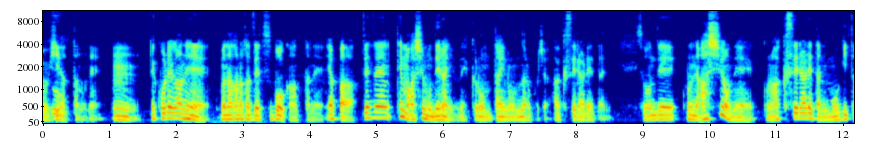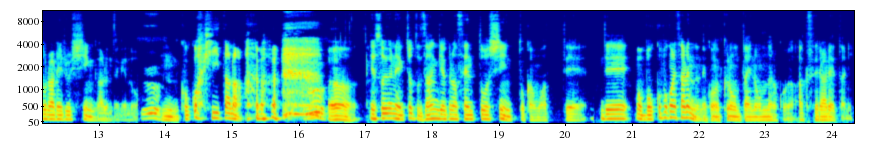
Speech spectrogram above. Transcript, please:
う日だったのね。うん。で、これがね、まあ、なかなか絶望感あったね。やっぱ、全然手も足も出ないよね。クローン体の女の子じゃ、アクセラレーターに。そんで、このね、足をね、このアクセラレーターにもぎ取られるシーンがあるんだけど、うん。うん、ここは引いたな。う うん。で、そういうね、ちょっと残虐な戦闘シーンとかもあって、で、もうボッコボコにされるんだよね、このクローン体の女の子がアクセラレーターに。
